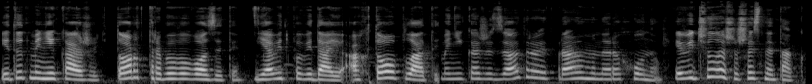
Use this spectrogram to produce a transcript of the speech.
І тут мені кажуть, торт треба вивозити. Я відповідаю: а хто оплатить? Мені кажуть, завтра відправимо на рахунок. Я відчула, що щось не так.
